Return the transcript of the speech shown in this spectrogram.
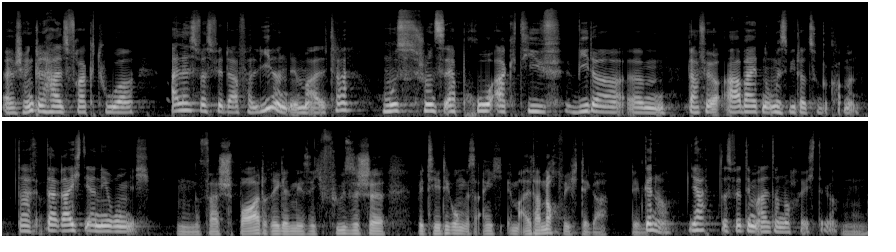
äh, Schenkelhalsfraktur. Alles, was wir da verlieren im Alter, muss schon sehr proaktiv wieder ähm, dafür arbeiten, um es wieder zu bekommen. Da, da reicht die Ernährung nicht. Hm, das heißt, Sport, regelmäßig physische Betätigung ist eigentlich im Alter noch wichtiger. Genau, ja, das wird im Alter noch wichtiger. Mhm.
